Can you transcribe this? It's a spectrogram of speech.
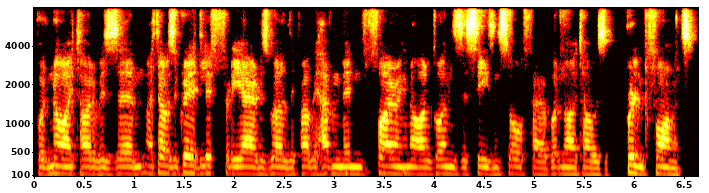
but no, I thought it was um, I thought it was a great lift for the yard as well. They probably haven't been firing all guns this season so far, but no, I thought it was a brilliant performance.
